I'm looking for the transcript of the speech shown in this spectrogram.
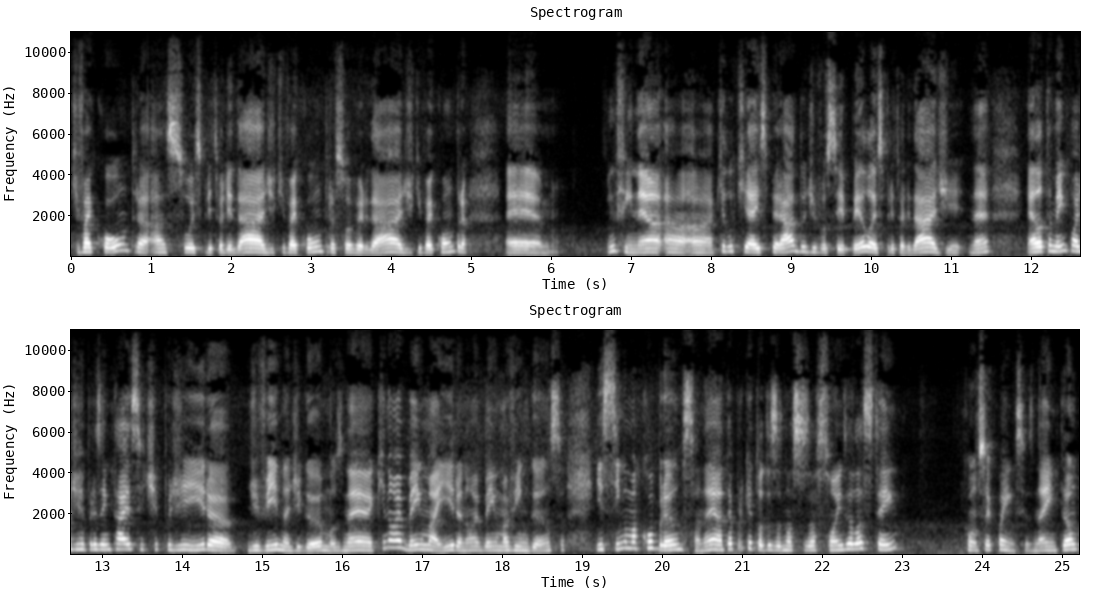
que vai contra a sua espiritualidade, que vai contra a sua verdade, que vai contra é, enfim, né, a, a, aquilo que é esperado de você pela espiritualidade, né, ela também pode representar esse tipo de ira divina, digamos, né, que não é bem uma ira, não é bem uma vingança, e sim uma cobrança, né, até porque todas as nossas ações, elas têm consequências, né? Então,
